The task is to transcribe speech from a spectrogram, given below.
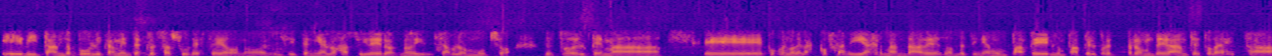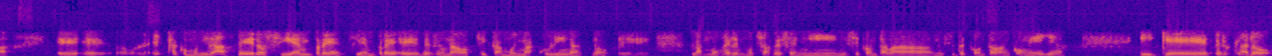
evitando públicamente expresar su deseo, ¿no? Es decir, tenían los asideros, ¿no? Y se habló mucho de todo el tema eh, pues bueno, de las cofradías, hermandades, donde tenían un papel, un papel preponderante toda esta, eh, eh, esta comunidad, pero siempre, siempre desde una óptica muy masculina, ¿no? las mujeres muchas veces ni, ni se contaban, ni se contaban con ellas y que, pero claro,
